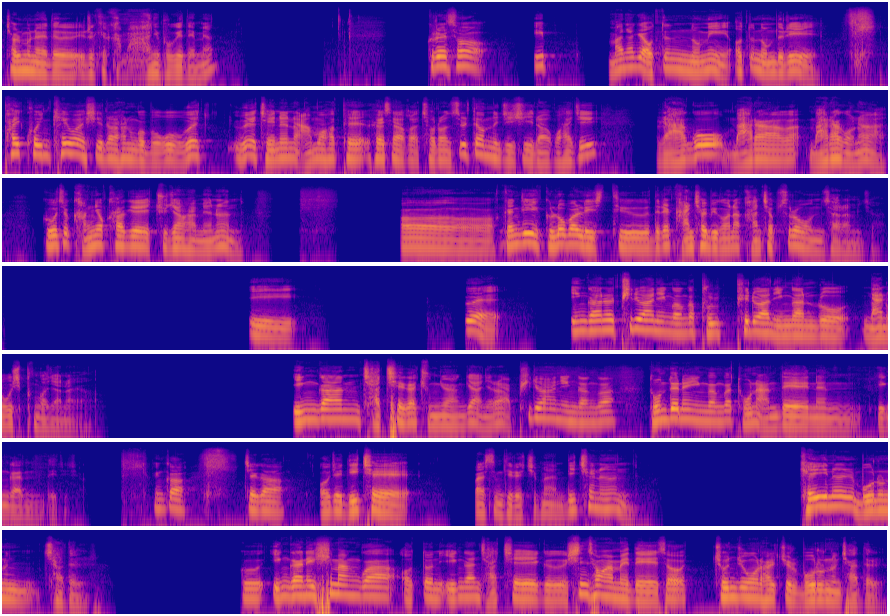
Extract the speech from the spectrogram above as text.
젊은 애들 이렇게 가만히 보게 되면 그래서 이 만약에 어떤 놈이 어떤 놈들이 파이코인 KYC를 하는 거 보고 왜 왜 쟤네는 암호화폐 회사가 저런 쓸데없는 짓이라고 하지? 라고 말하, 말하거나 그것을 강력하게 주장하면은 어, 굉장히 글로벌리스트들의 간첩이거나 간첩스러운 사람이죠. 이, 왜, 인간을 필요한 인간과 불필요한 인간으로 나누고 싶은 거잖아요. 인간 자체가 중요한 게 아니라 필요한 인간과 돈 되는 인간과 돈 안 되는 인간들이죠. 그러니까 제가 어제 니체 말씀드렸지만 니체는 개인을 모르는 자들, 그 인간의 희망과 어떤 인간 자체의 그 신성함에 대해서 존중을 할 줄 모르는 자들,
